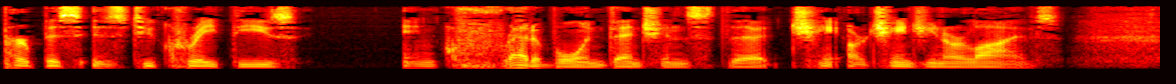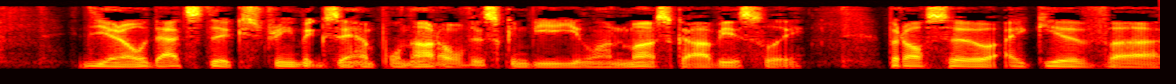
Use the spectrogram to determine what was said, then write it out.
purpose is to create these incredible inventions that cha- are changing our lives. You know, that's the extreme example. Not all this can be Elon Musk, obviously, but also I give uh,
